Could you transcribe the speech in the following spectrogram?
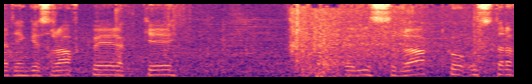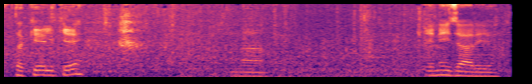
आई थिंक इस राफ्ट पे रख के फिर इस राफ्ट को उस तरफ़ धकेल के ना ये नहीं जा रही है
